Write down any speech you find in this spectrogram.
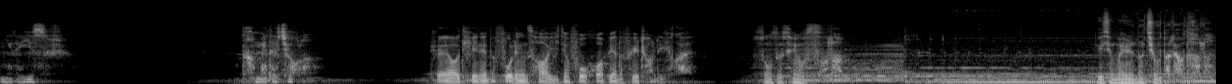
你的意思是？没得救了。天妖体内的茯苓草已经复活，变得非常厉害。宋子清又死了，已经没人能救得了他了。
